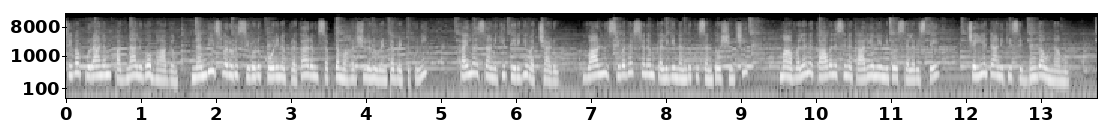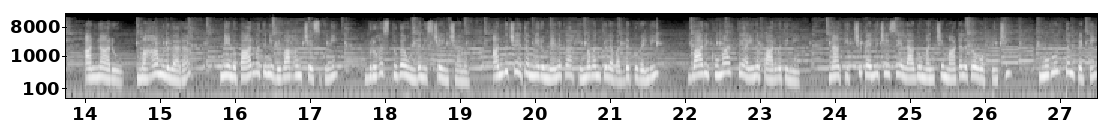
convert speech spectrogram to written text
శివ పురాణం పద్నాలుగో భాగం. నందీశ్వరుడు శివుడు కోరిన ప్రకారం సప్త మహర్షులను వెంటబెట్టుకుని కైలాసానికి తిరిగి వచ్చాడు. వాళ్ళు శివదర్శనం కలిగినందుకు సంతోషించి మా వలన కావలసిన కార్యమేమిటో సెలవిస్తే చెయ్యటానికి సిద్ధంగా ఉన్నాము. అన్నారు. మహామునులారా నేను పార్వతిని వివాహం చేసుకుని గృహస్థుగా ఉండ నిశ్చయించాను. అందుచేత మీరు మేనక హిమవంతుల వద్దకు వెళ్ళి వారి కుమార్తె అయిన పార్వతిని నాకిచ్చి పెళ్ళి చేసేలాగు మంచి మాటలతో ఒప్పించి ముహూర్తం పెట్టి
